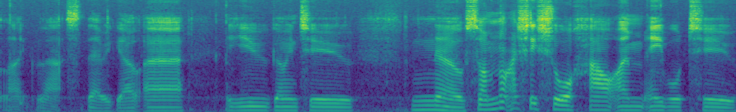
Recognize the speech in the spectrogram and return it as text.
like that. There we go. Uh, are you going to... No, so I'm not actually sure how I'm able to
